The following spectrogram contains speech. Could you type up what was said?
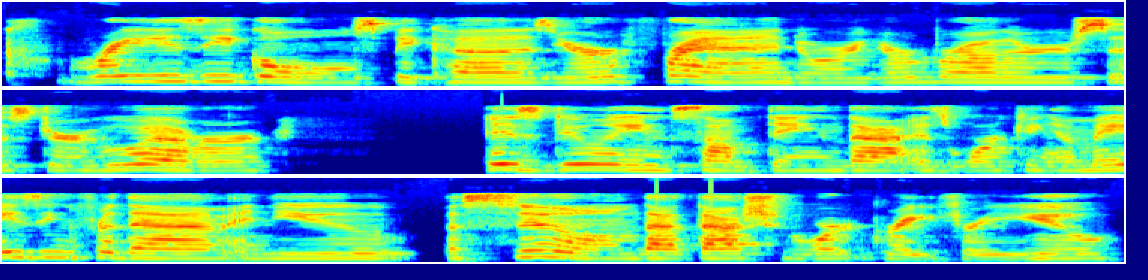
crazy goals because your friend or your brother, or sister, whoever is doing something that is working amazing for them and you assume that that should work great for you,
